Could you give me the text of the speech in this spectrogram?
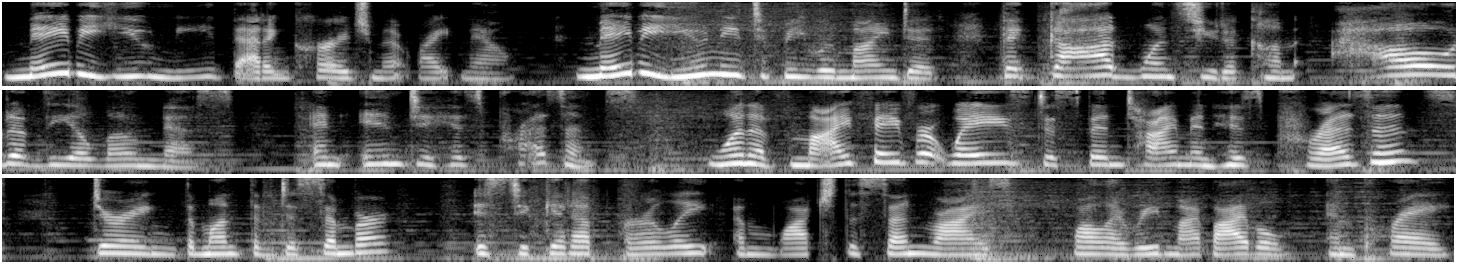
Maybe you need that encouragement right now. Maybe you need to be reminded that God wants you to come out of the aloneness and into His presence. One of my favorite ways to spend time in His presence during the month of December is to get up early and watch the sunrise while I read my Bible and pray.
